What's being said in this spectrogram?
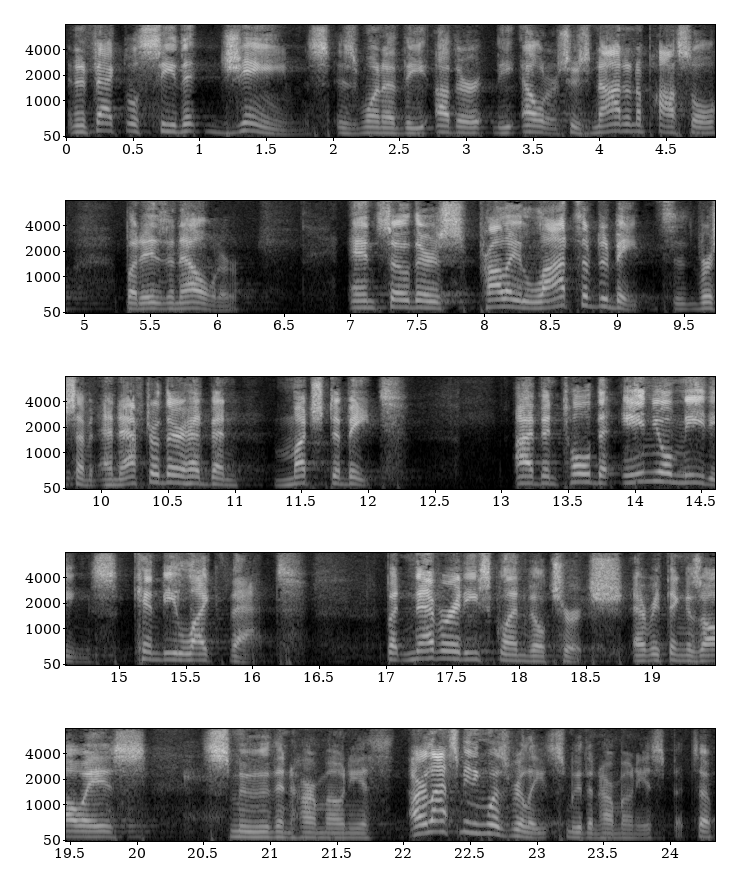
And in fact, we'll see that James is one of the other the elders, who's not an apostle but is an elder. And so there's probably lots of debate. Verse 7. And after there had been much debate, I've been told that annual meetings can be like that, but never at East Glenville Church. Everything is always smooth and harmonious. Our last meeting was really smooth and harmonious, but so,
